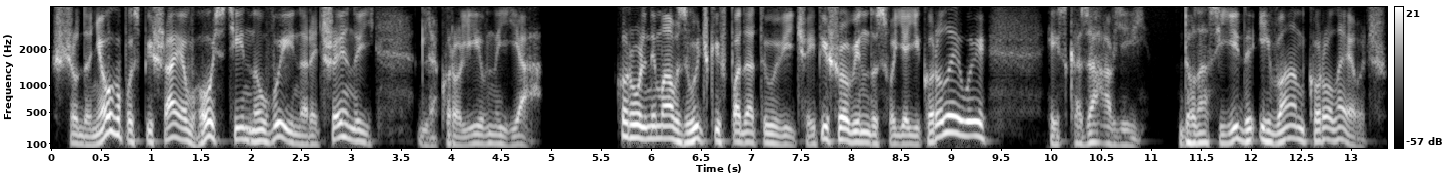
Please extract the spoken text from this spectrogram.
що до нього поспішає в гості новий наречений для королівни я. Король не мав звички впадати у вічай. Пішов він до своєї королеви і сказав їй до нас їде Іван Королевич.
